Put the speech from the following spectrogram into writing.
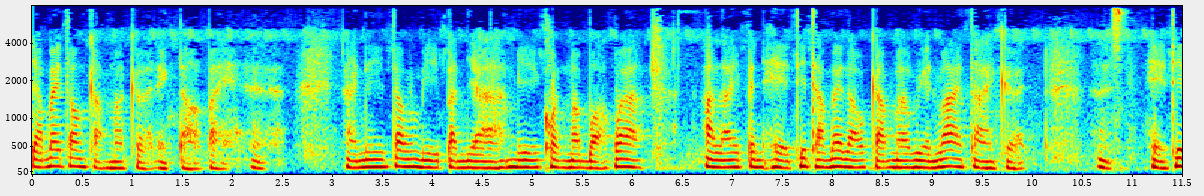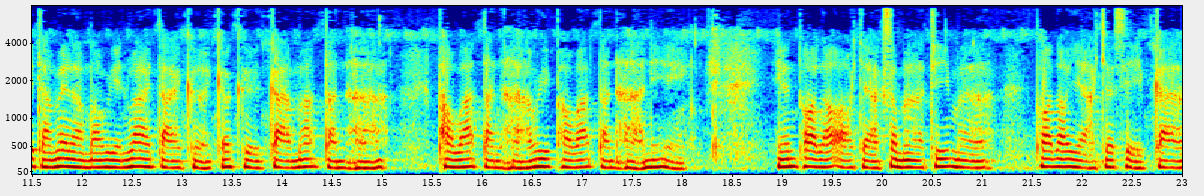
จะไม่ต้องกลับมาเกิดอีกต่อไปอันนี้ต้องมีปัญญามีคนมาบอกว่า อะไรเป็นเหตุที่ทำให้เรากลับมาเวียนว่ายตายเกิด เหตุที่ทำให้เรามาเวียนว่ายตายเกิดก็คือกามตัณหาภาวะตัณหาวิภาวะตัณหานี่เองเห็นพอเราออกจากสมาธิมาพอเราอยากจะเสพกาม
